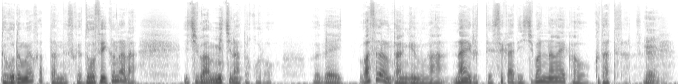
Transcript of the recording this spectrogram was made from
どこでもよかったんですけどどうせ行くなら一番未知なところで早稲田の探検部がナイルって世界で一番長い川を下ってたんですね。ーね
